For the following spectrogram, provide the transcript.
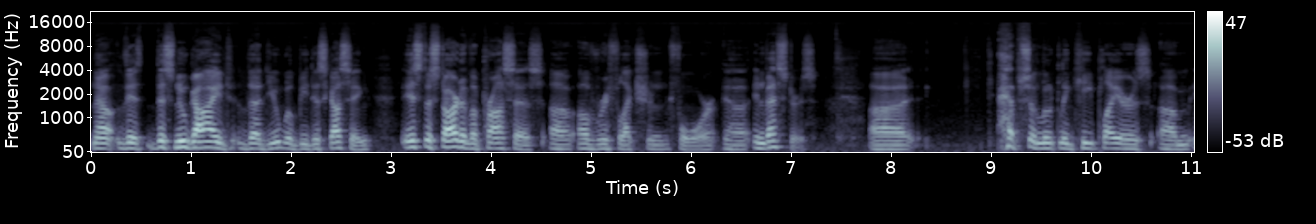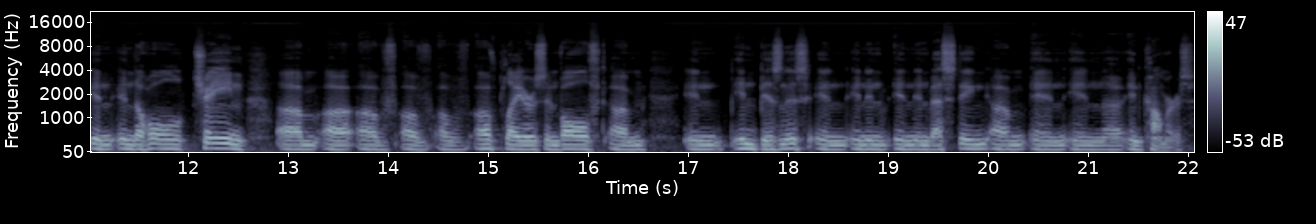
now, this, this new guide that you will be discussing is the start of a process uh, of reflection for uh, investors. Uh, absolutely key players um, in, in the whole chain um, uh, of, of, of, of, players involved um, in, in business, in, in, in investing, um, in, in, uh, in commerce.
